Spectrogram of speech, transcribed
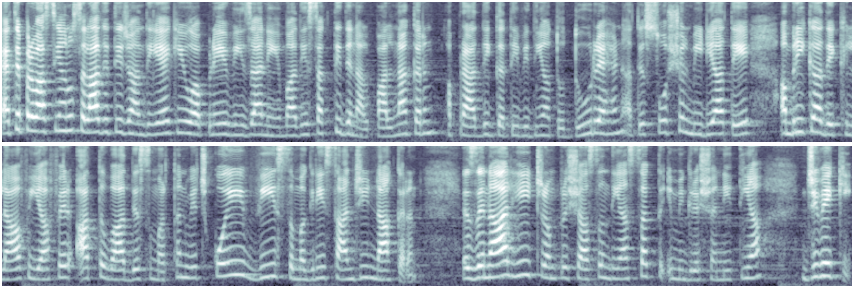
ਇੱਥੇ ਪ੍ਰਵਾਸੀਆਂ ਨੂੰ ਸਲਾਹ ਦਿੱਤੀ ਜਾਂਦੀ ਹੈ ਕਿ ਉਹ ਆਪਣੇ ਵੀਜ਼ਾ ਨਿਯਮਾਂ ਦੀ ਸਖਤੀ ਦੇ ਨਾਲ ਪਾਲਣਾ ਕਰਨ ਅਪਰਾਧਿਕ ਗਤੀਵਿਧੀਆਂ ਤੋਂ ਦੂਰ ਰਹਿਣ ਅਤੇ ਸੋਸ਼ਲ ਮੀਡੀਆ ਤੇ ਅਮਰੀਕਾ ਦੇ ਖਿਲਾਫ ਜਾਂ ਫਿਰ ਅੱਤਵਾਦ ਦੇ ਸਮਰਥਨ ਵਿੱਚ ਕੋਈ ਵੀ ਸਮੱਗਰੀ ਸਾਂਝੀ ਨਾ ਕਰਨ। ਇਸ ਦੇ ਨਾਲ ਹੀ ਟਰੰਪ ਪ੍ਰਸ਼ਾਸਨ ਦੀਆਂ ਸਖਤ ਇਮੀਗ੍ਰੇਸ਼ਨ ਨੀਤੀਆਂ, ਜਿਵੇਂ ਕਿ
